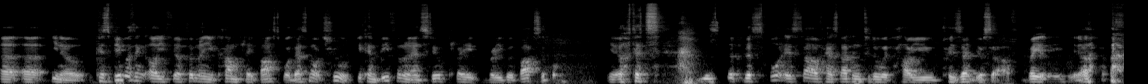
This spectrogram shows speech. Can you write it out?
uh, uh, you know, because people think, oh, if you're feminine, you can't play basketball. That's not true. You can be feminine and still play very good basketball. You know, that's the, the sport itself has nothing to do with how you present yourself. Really, you know.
